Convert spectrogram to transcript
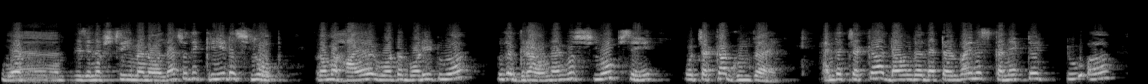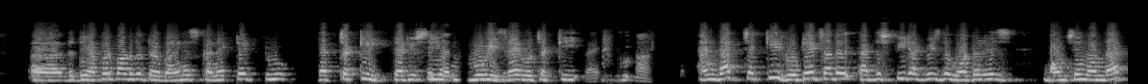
water Yeah. and there's enough stream and all that. So they create a slope from a higher water body to a to the ground, and वो slope से वो चक्का घूमता है, and the चक्का down the the turbine is connected to a uh, the, the upper part of the turbine is connected to that chakki that you see It's in movies, right? वो चक्की right हाँ and that chakki rotates at, a, at the speed at which the water is bouncing on that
